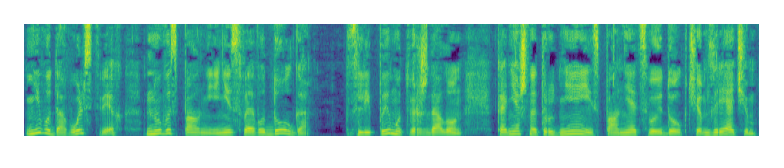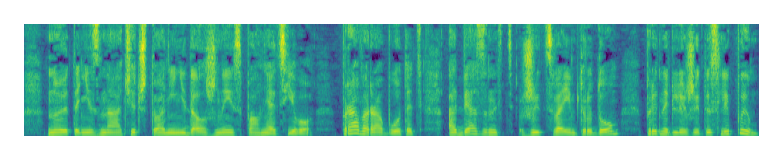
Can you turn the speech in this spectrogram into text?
не в удовольствиях, но в исполнении своего долга. Слепым, утверждал он, конечно, труднее исполнять свой долг, чем зрячим, но это не значит, что они не должны исполнять его. Право работать, обязанность жить своим трудом принадлежит и слепым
